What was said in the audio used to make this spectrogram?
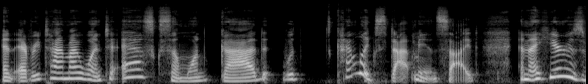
And every time I went to ask someone, God would kind of like stop me inside. And I hear his,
